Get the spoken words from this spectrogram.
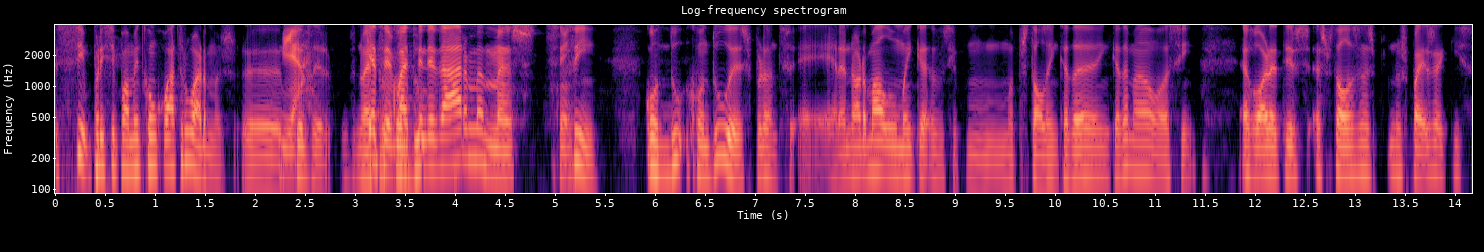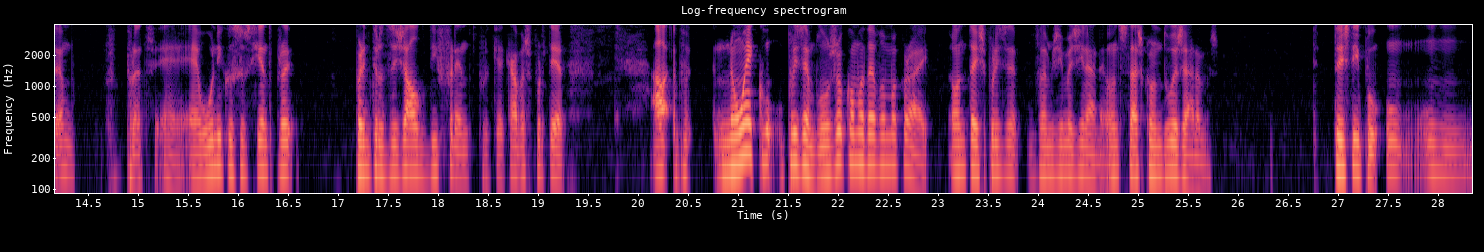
Sim, principalmente com quatro armas. Uh, yeah. Quer dizer, não é quer dizer vai du... depender da arma, mas sim. Sim, com, du com, duas, pronto, é, era normal uma, tipo, uma pistola em cada, em cada mão, ou assim. Agora, ter as pistolas nas, nos pés, é que isso é, pronto, é, é único o suficiente para, para introduzir algo diferente, porque acabas por ter. Não é, com, por exemplo, um jogo como a Devil May Cry, onde tens, por exemplo, vamos imaginar, onde estás com duas armas, tens tipo um, um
